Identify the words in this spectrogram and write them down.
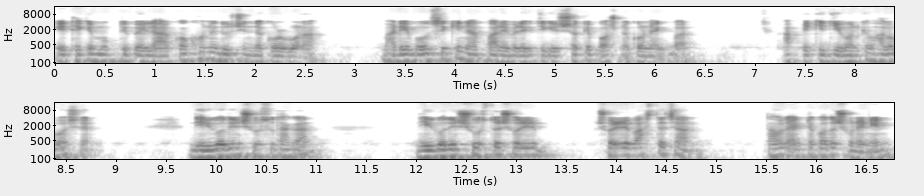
এ থেকে মুক্তি পেলে আর কখনোই দুশ্চিন্তা করব না। বাড়িয়ে বলছে কি না, পারিবারিক চিকিৎসককে প্রশ্ন করুন একবার। আপনি কি জীবনকে ভালোবাসেন? দীর্ঘদিন সুস্থ থাকার, দীর্ঘদিন সুস্থ শরীর, শরীরে বাঁচতে চান? তাহলে একটা কথা শুনে নিন।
